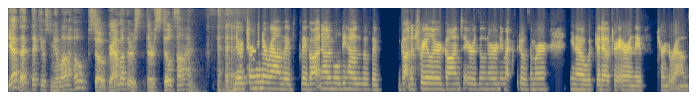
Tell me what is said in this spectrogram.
Yeah, that that gives me a lot of hope. So, grandmothers, there's still time. They're turning around. They've they've gotten out of moldy houses. They've gotten a trailer, gone to Arizona or New Mexico somewhere, you know, with good outdoor air, and they've turned around.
